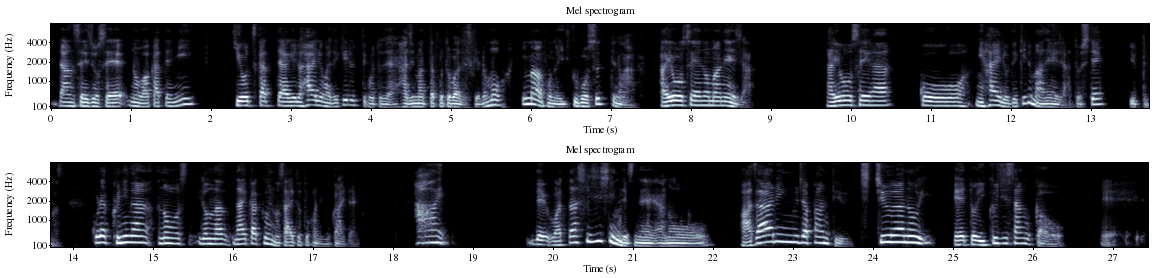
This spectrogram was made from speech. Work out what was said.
男性女性の若手に気を使ってあげる配慮ができるってことで始まった言葉ですけども、今はこのイクボスっていうのが多様性のマネージャー、多様性が、こう、に配慮できるマネージャーとして言ってます。これは国が、あの、いろんな内閣府のサイトとかにも書いてあります。はい。で、私自身ですね、あの、ファザーリングジャパンっていう父親の、えっ、ー、と、育児参加を、え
